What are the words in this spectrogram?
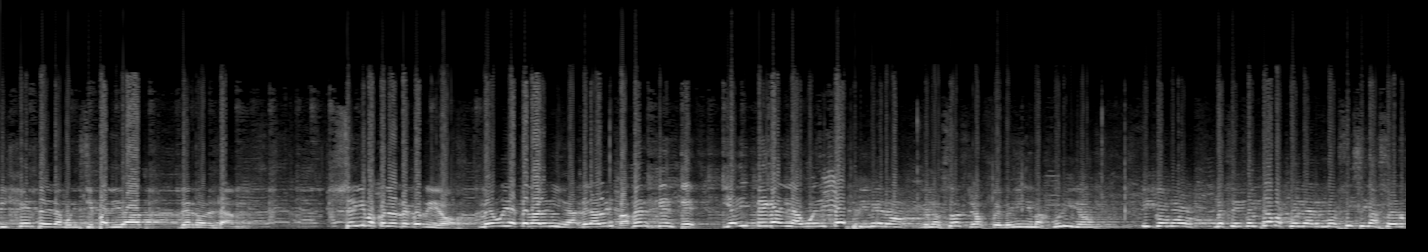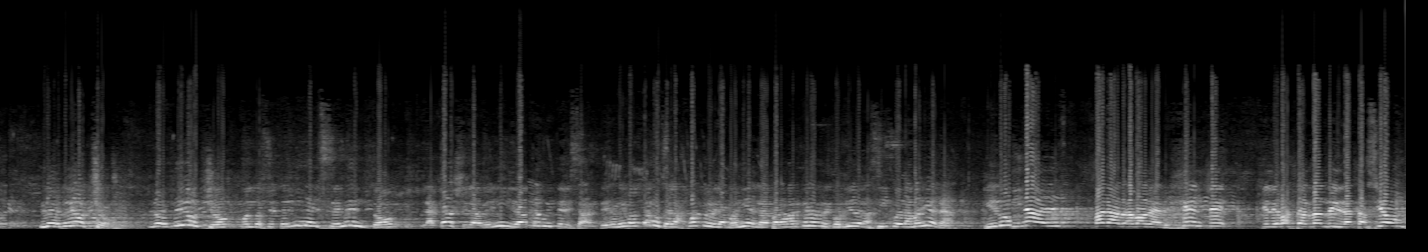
y gente de la municipalidad de Roldán. Seguimos con el recorrido. Me voy hasta la avenida. De la avenida a haber gente y ahí pegan la vuelta primero de los ocho, femenino y masculino. Y como nos encontramos con la hermosísima sorpresa, los de ocho, los de ocho, cuando se termina el cemento, la calle, la avenida, algo interesante. Nos levantamos a las 4 de la mañana para marcar el recorrido a las 5 de la mañana. Quedó final, van a, va a haber gente que le va a estar dando hidratación,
